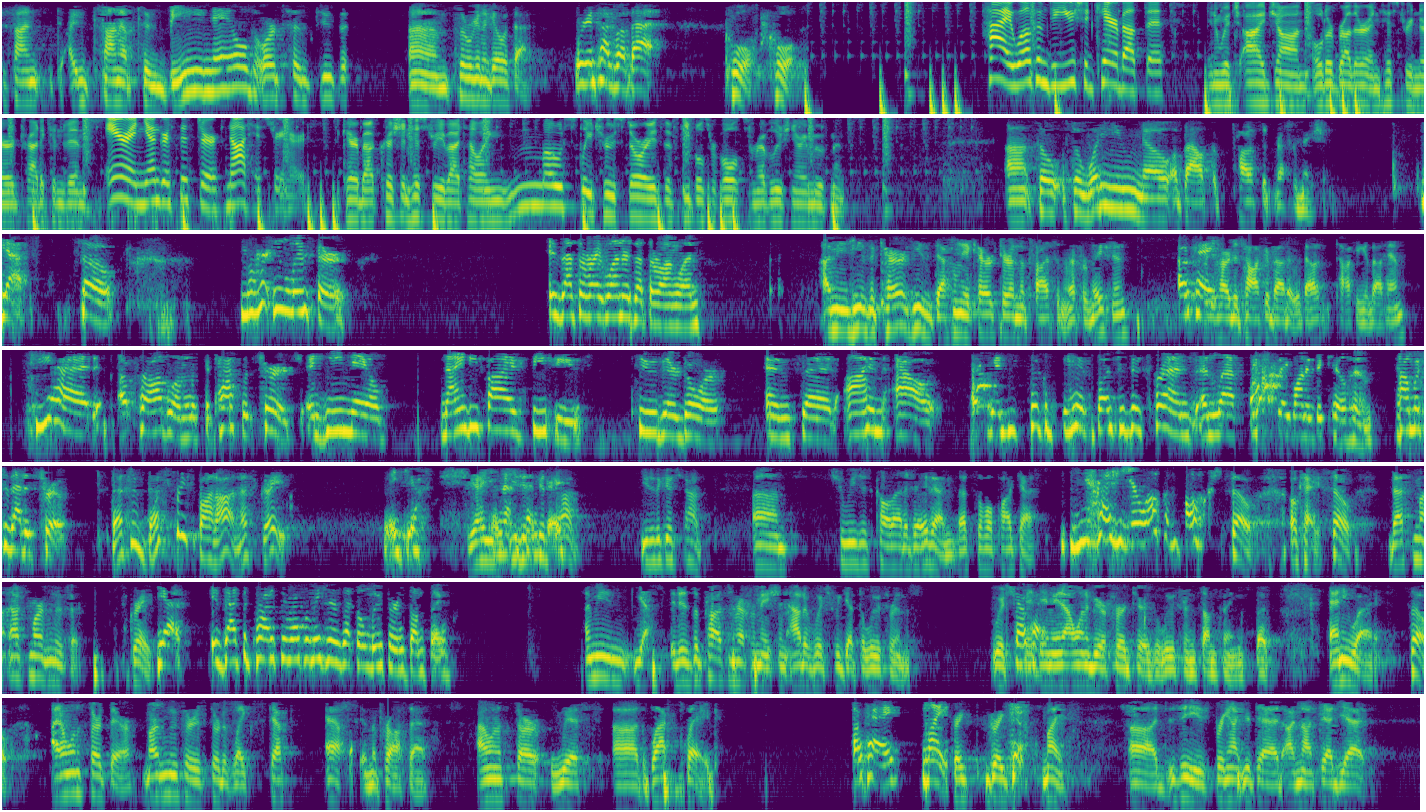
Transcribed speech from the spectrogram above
To sign, to, I sign up to be nailed or to do the. Um, so we're gonna go with that. We're gonna talk about that. Cool, cool. Hi, welcome to You Should Care About This. In which I, John, older brother and history nerd, try to convince Aaron, younger sister, not history nerd. to care about Christian history by telling mostly true stories of people's revolts and revolutionary movements. Uh, so, so what do you know about the Protestant Reformation? Yes. So Martin Luther. Is that the right one or is that the wrong one? I mean, he's a character. He's definitely a character in the Protestant Reformation. Okay. It's hard to talk about it without talking about him. He had a problem with the Catholic Church and he nailed 95 theses to their door and said, I'm out. And he took a a bunch of his friends and left because they wanted to kill him. How much of that is true? That's just, that's pretty spot on. That's great. Thank you. Yeah, you, you did a good great. job. You did a good job. Um, should we just call that a day then? That's the whole podcast. Yeah, you're welcome, folks. So, okay, so that's Ma- that's Martin Luther. Great. Yes. Is that the Protestant Reformation or is that the Lutheran something? I mean, yes, it is the Protestant Reformation out of which we get the Lutherans, which Okay. they may not want to be referred to as the Lutheran some things, but anyway. So I don't want to start there. Martin Luther is sort of like step F in the process. I want to start with uh, the Black Plague. Okay. Mike. Great, great guess, Mike. Uh, disease, bring out your dead. I'm not dead yet.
